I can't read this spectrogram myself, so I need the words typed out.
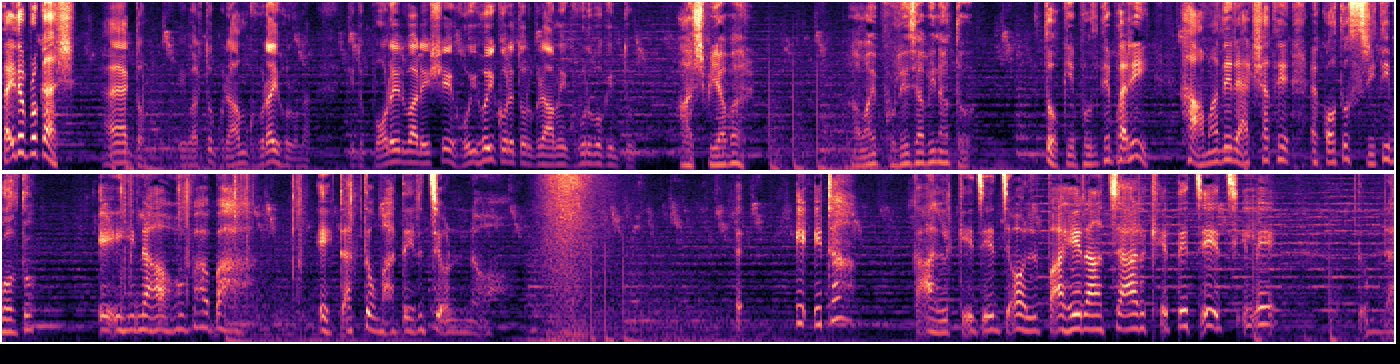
তাই তো প্রকাশ? হ্যাঁ একদম। এবার তো গ্রাম ঘোরাই হলো না। কিন্তু পরের বার এসে হই হই করে তোর গ্রামে ঘুরবো কিন্তু। আসবি আবার? আমায় ভুলে যাবি না তো? তোকে ভুলতে পারি? আমাদের একসাথে কত স্মৃতি বলতো? এই নাও বাবা এটা তোমাদের জন্য। এটা? কালকে যে জলপাহের আচার খেতে চেয়েছিলে তোমরা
